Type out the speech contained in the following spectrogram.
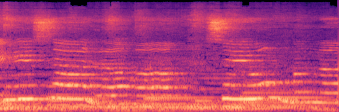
isa lamang sa iyong mga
